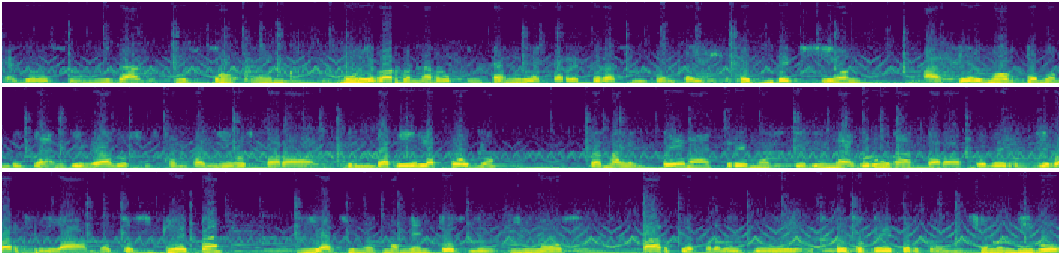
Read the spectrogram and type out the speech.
cayó de su unidad justo en Boulevard Bernardo Quintana y la carretera 57, dirección hacia el norte, donde ya han llegado sus compañeros para brindarle el apoyo. Están a la espera, creemos que de una grúa para poder llevarse la motocicleta y hace unos momentos les dimos parte a través de Expreso Querétaro Transmisión en Vivo,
